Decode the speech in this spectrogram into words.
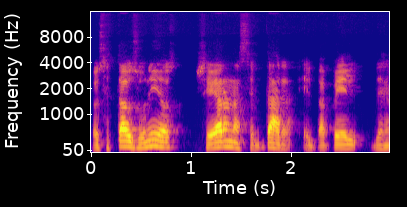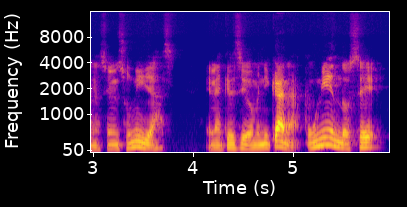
Los Estados Unidos llegaron a aceptar el papel de las Naciones Unidas en la crisis dominicana, uniéndose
